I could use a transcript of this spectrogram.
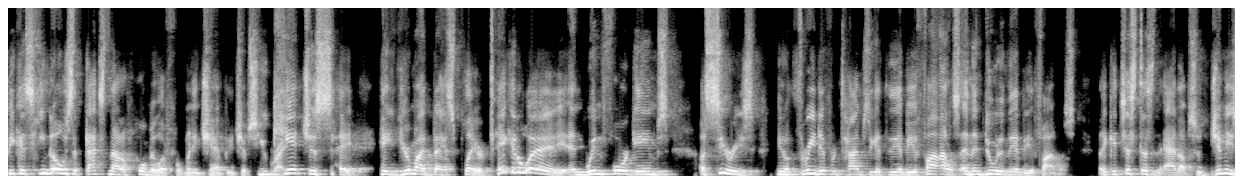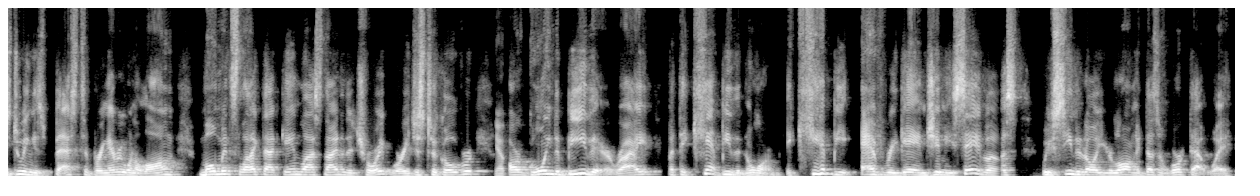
because he knows that that's not a formula for winning championships. You right. can't just say, "Hey, you're my best player. Take it away and win four games a series, you know, three different times to get to the NBA finals and then do it in the NBA finals." Like it just doesn't add up. So Jimmy's doing his best to bring everyone along. Moments like that game last night in Detroit where he just took over yep. are going to be there, right? But they can't be the norm. It can't be every game Jimmy save us. We've seen it all year long. It doesn't work that way.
